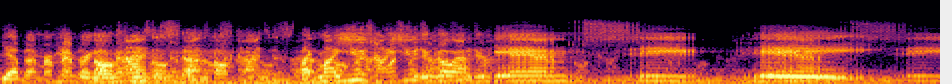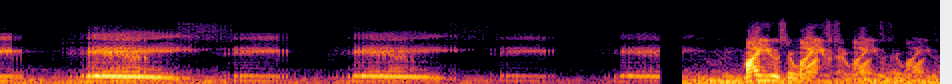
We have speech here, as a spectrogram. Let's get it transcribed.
Yeah, but I'm remembering all kinds of stuff. Like my user wants me to go after the MCP. My user wants it. My user wants it.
